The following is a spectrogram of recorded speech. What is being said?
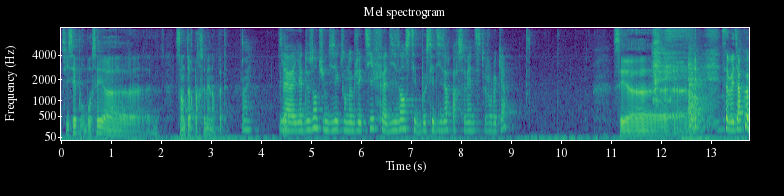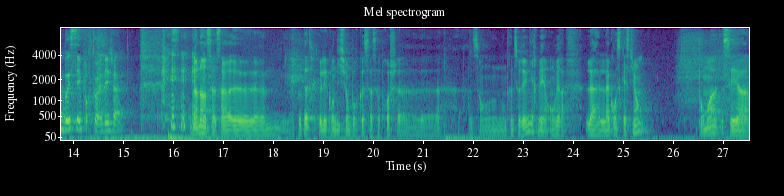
si c'est pour bosser 100 euh, heures par semaine, en fait. Il y, a, il y, a, deux ans, tu me disais que ton objectif à 10 ans, c'était de bosser 10 heures par semaine. C'est toujours le cas? C'est. Euh, ça veut dire quoi bosser pour toi déjà? Non, non, ça. ça euh, Peut-être que les conditions pour que ça s'approche sont en train de se réunir, mais on verra. La, grosse question, pour moi, c'est euh,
